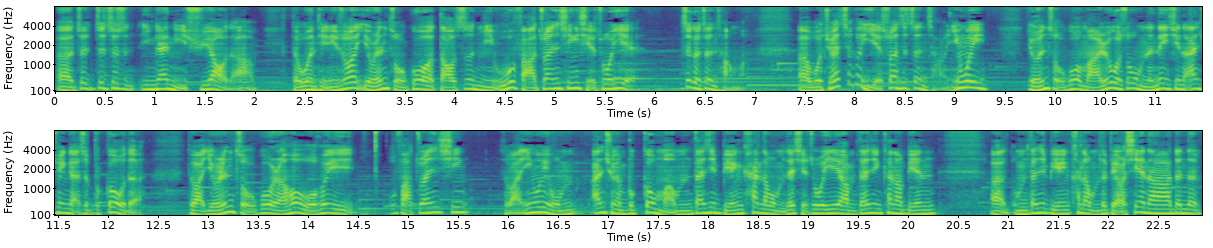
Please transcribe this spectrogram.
呃，这这这是应该你需要的啊的问题。你说有人走过，导致你无法专心写作业。这个正常吗？呃，我觉得这个也算是正常，因为有人走过嘛。如果说我们的内心的安全感是不够的，对吧？有人走过，然后我会无法专心，是吧？因为我们安全感不够嘛，我们担心别人看到我们在写作业啊，我们担心看到别人，呃，我们担心别人看到我们的表现啊，等等，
